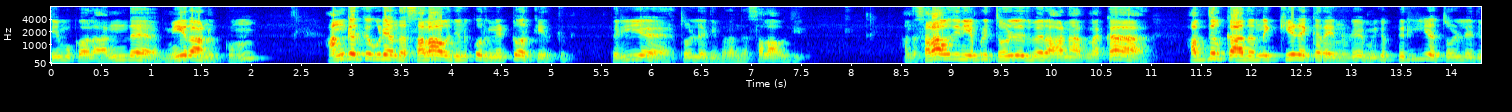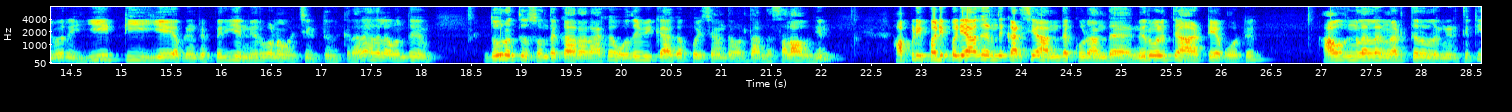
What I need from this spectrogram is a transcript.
திமுகவில் அந்த மீரானுக்கும் அங்கே இருக்கக்கூடிய அந்த சலாவுதீனுக்கும் ஒரு நெட்வொர்க் இருக்குது. பெரிய தொழிலதிபர் அந்த சலாவுதீன். அந்த சலாவுதீன் எப்படி தொழிலதிபர் ஆனார்னாக்கா அப்துல் காதர்னு கீழைக்கரையினுடைய மிகப்பெரிய தொழிலதிபர் இடிஏ அப்படின்ற பெரிய நிறுவனம் வச்சுக்கிட்டு இருக்கிறாரு. அதில் வந்து தூரத்து சொந்தக்காரராக உதவிக்காக போய் சேர்ந்தவர் தான் அந்த சலாவுதீன். அப்படி படிப்படியாக இருந்து கடைசியாக அந்த கூட அந்த நிறுவனத்தை அட்டையை போட்டு அவங்களெல்லாம் நடுத்தருவில் நிறுத்திட்டு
